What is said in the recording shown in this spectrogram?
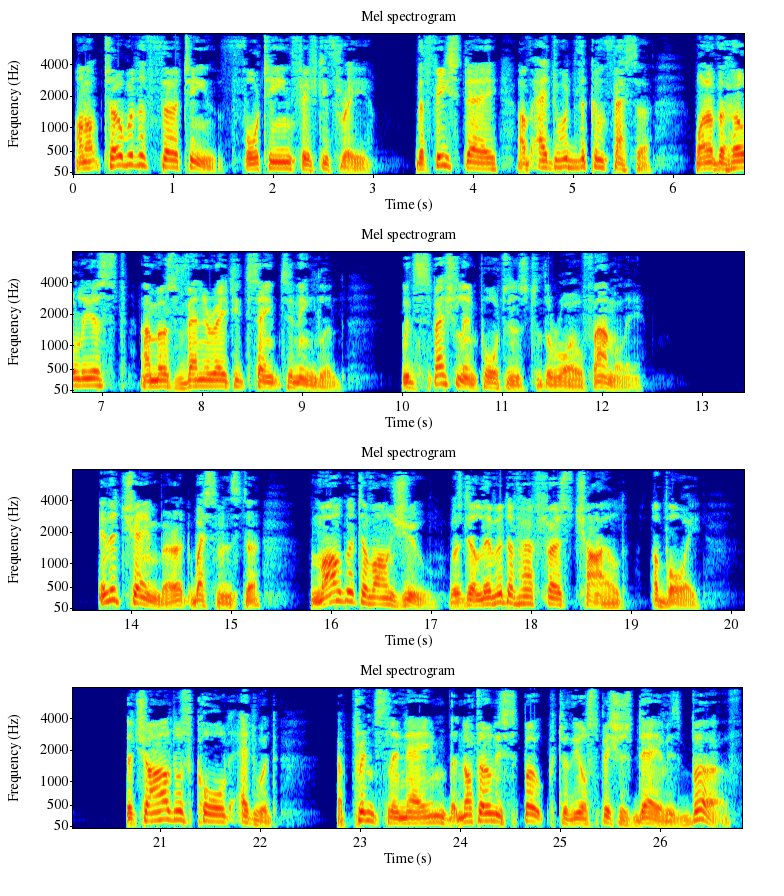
on October the 13th, 1453, the feast day of Edward the Confessor, one of the holiest and most venerated saints in England, with special importance to the royal family. In a chamber at Westminster, Margaret of Anjou was delivered of her first child, a boy. The child was called Edward, a princely name that not only spoke to the auspicious day of his birth,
